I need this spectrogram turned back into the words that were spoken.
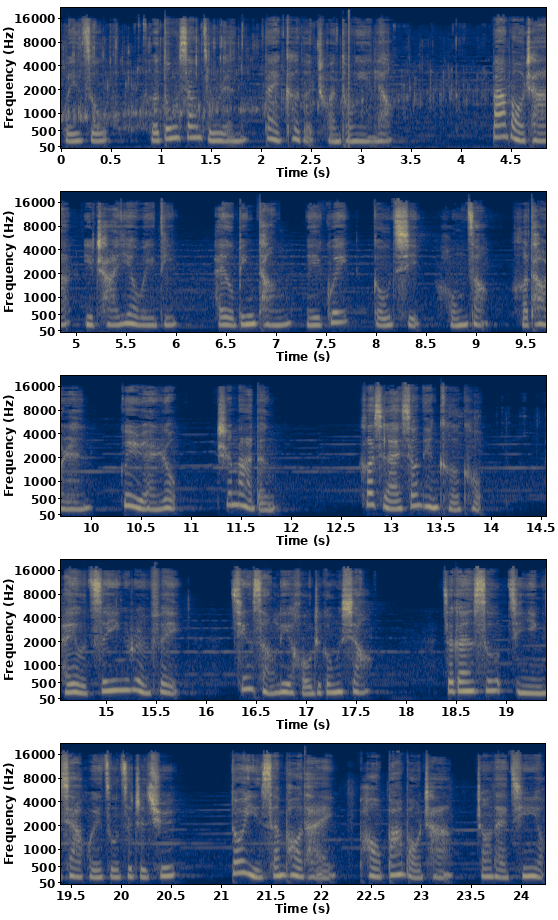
回族和东乡族人待客的传统饮料。八宝茶以茶叶为底，还有冰糖、玫瑰、枸杞、红枣、核桃仁、桂圆肉、芝麻等，喝起来香甜可口，还有滋阴润肺、清嗓利喉之功效。在甘肃及宁夏回族自治区，都以三炮台。泡八宝茶招待亲友，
